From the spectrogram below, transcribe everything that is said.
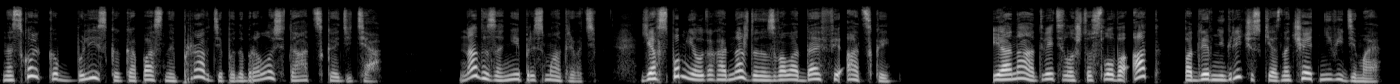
Насколько близко к опасной правде подобралось это адское дитя. Надо за ней присматривать. Я вспомнила, как однажды назвала Даффи адской. И она ответила, что слово «ад» по-древнегречески означает «невидимое».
